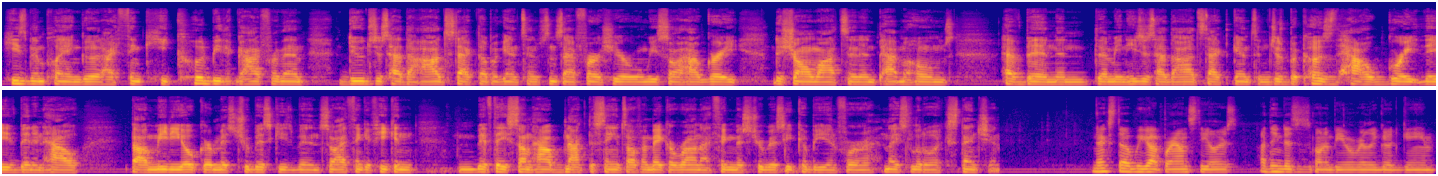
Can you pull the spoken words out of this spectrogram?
he's been playing good. I think he could be the guy for them. Dude's just had the odds stacked up against him since that first year when we saw how great Deshaun Watson and Pat Mahomes have been. And I mean, he just had the odds stacked against him just because how great they've been and how about mediocre Mitch Trubisky's been. So I think if he can if they somehow knock the Saints off and make a run, I think Mitch Trubisky could be in for a nice little extension. Next up, we got Brown Steelers. I think this is going to be a really good game.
